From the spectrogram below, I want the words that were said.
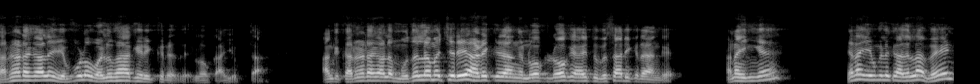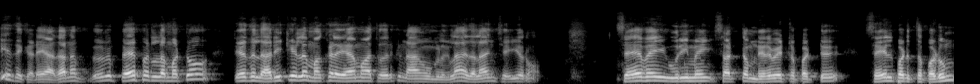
கர்நாடகால எவ்வளவு வலுவாக இருக்கிறது லோக் ஆயுக்தா? அங்கே கர்நாடகாவில் முதலமைச்சரே அழைக்கிறாங்க. நோக் நோக்கை அழைத்து விசாரிக்கிறாங்க. ஆனால் இங்கே ஏன்னா இவங்களுக்கு அதெல்லாம் வேண்டியது கிடையாது. ஆனால் வெறும் பேப்பரில் மட்டும் தேர்தல் அறிக்கையில் மக்களை ஏமாத்துவதற்கு நாங்கள் உங்களுக்குலாம் இதெல்லாம் செய்கிறோம் சேவை உரிமை சட்டம் நிறைவேற்றப்பட்டு செயல்படுத்தப்படும்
